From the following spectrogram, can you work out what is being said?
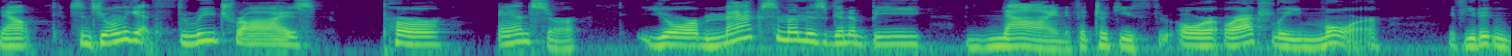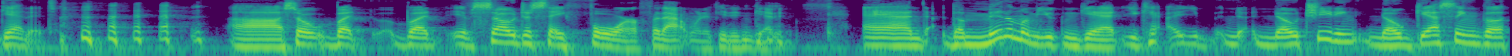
Now, since you only get three tries per answer, your maximum is going to be nine if it took you, th- or or actually more if you didn't get it. uh, so, but but if so, just say four for that one if you didn't get it. And the minimum you can get, you can't, you, n- no cheating, no guessing the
